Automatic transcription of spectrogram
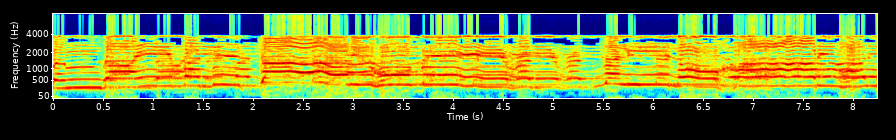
بندائی دلیلو خار ہوں۔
